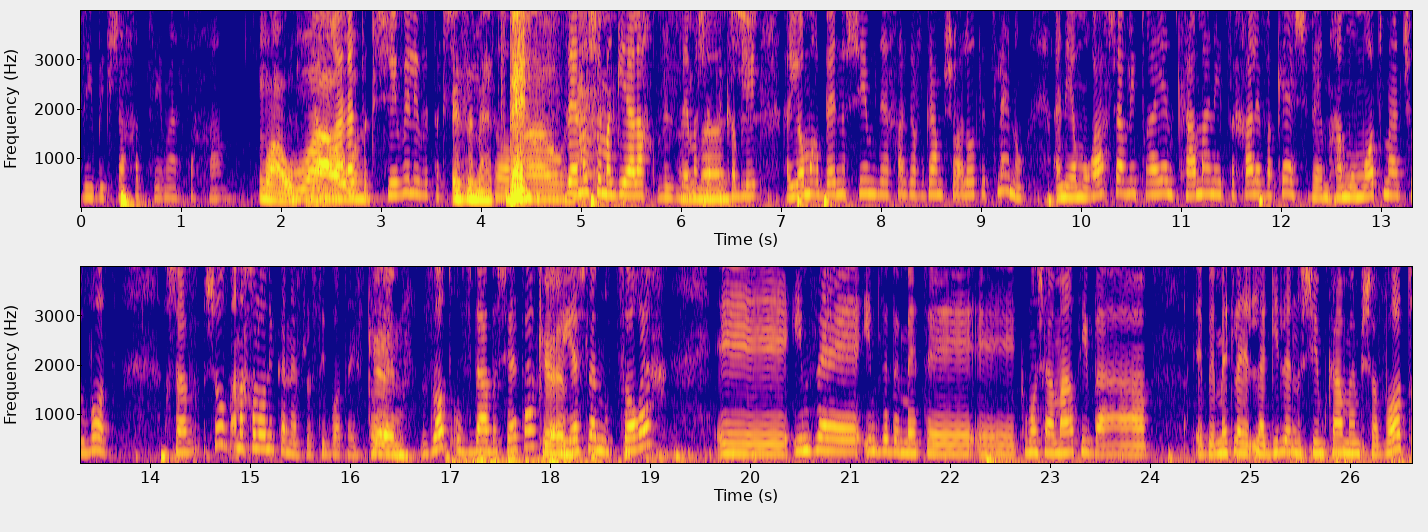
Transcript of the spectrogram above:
והיא ביקשה חצי מהשכר. וואו. וואו. היא אמרה לה, תקשיבי לי ותקשיבי איזה לי מעצבן. טוב. וואו. זה מה שמגיע לך, וזה מה שאת ממש. תקבלי. היום הרבה נשים, דרך אגב, גם שואלות אצלנו, אני אמורה עכשיו להתראיין כמה אני צריכה לבקש, והן המומות מהתשובות. עכשיו, שוב, אנחנו לא ניכנס לסיבות ההיסטוריות. כן. זאת עובדה בשטח, כן. שיש לנו צורך. אה, אם, זה, אם זה באמת, אה, אה, כמו שאמרתי, ב, אה, באמת להגיד לנשים כמה הן שוות,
